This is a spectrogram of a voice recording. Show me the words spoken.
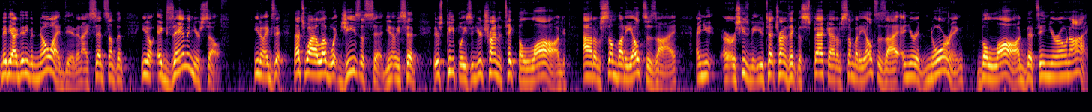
maybe I didn't even know I did and I said something. You know, examine yourself. You know, exa- that's why I love what Jesus said. You know, he said, there's people, he said, you're trying to take the log out of somebody else's eye, and you, or excuse me, you're t- trying to take the speck out of somebody else's eye, and you're ignoring the log that's in your own eye.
